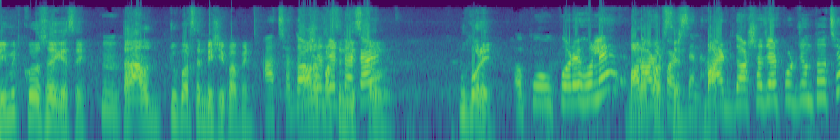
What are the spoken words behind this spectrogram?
লিমিট ক্রস হয়ে গেছে তারা আরও টু পার্সেন্ট বেশি পাবেন। আচ্ছা বারো পার্সেন্ট ডিসকাউন্ট উপরে। উপরে হলে বারো পার্সেন্ট আর দশ হাজার পর্যন্ত হচ্ছে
